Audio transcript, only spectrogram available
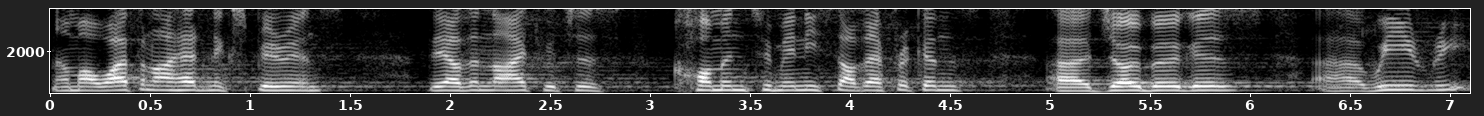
Now, my wife and I had an experience the other night, which is common to many South Africans, uh, Jo'burgers. Uh, we re,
